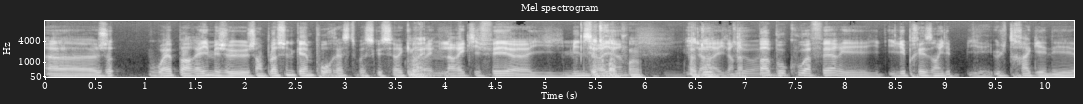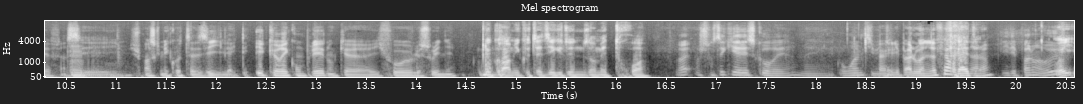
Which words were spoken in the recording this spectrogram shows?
Euh, je- Ouais, pareil, mais je- j'en place une quand même pour reste parce que c'est vrai que Ouais. l'arrêt- qu'il fait, euh, il mine de rien. points. Il, a, il en a Deux, ouais. pas beaucoup à faire et il, il est présent, il est, il est ultra gainé. Enfin, Mm. c'est- Je pense que Miko Tadze, il a été écœuré complet, donc euh, il faut le souligner. Le grand Mikotadze qui doit nous en mettre trois. Ouais, je pensais qu'il allait scorer, hein, mais au moins un petit but. Euh, il est pas loin de le faire Fred. final. hein. Il est pas loin. Oui, Oui,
